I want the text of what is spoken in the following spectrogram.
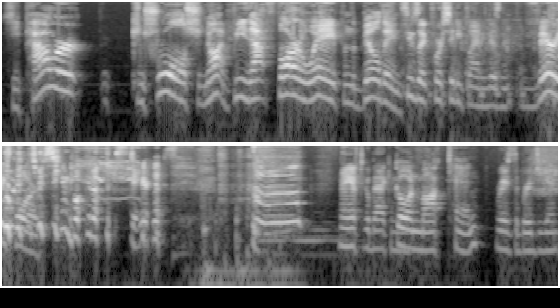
See, power control should not be that far away from the building. Seems like poor city planning, doesn't it? Very poor. Did you see him booking up the stairs? you have to go back and Going Mach 10. raise the bridge again.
